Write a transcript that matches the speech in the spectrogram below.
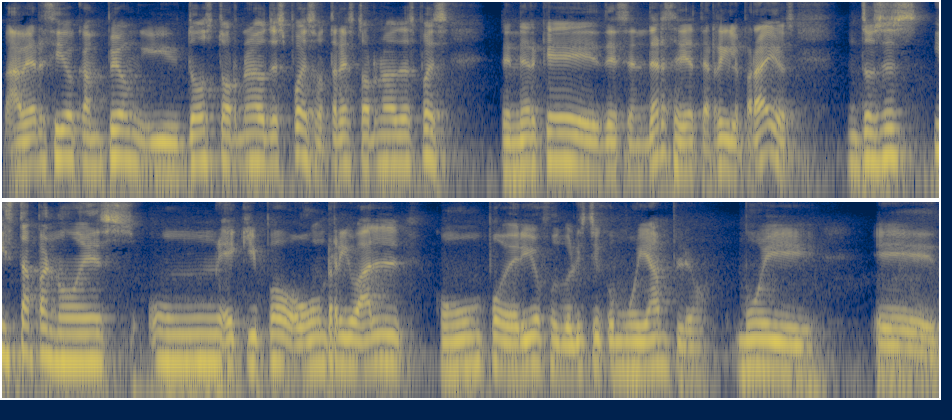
haber sido campeón y dos torneos después o tres torneos después tener que descender sería terrible para ellos. Entonces, Iztapa no es un equipo o un rival con un poderío futbolístico muy amplio, muy eh,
